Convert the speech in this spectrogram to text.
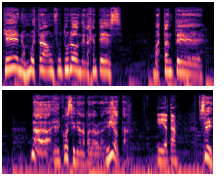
que nos muestra un futuro donde la gente es bastante. Nada, eh, ¿cuál sería la palabra? Idiota. Idiota. Sí,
